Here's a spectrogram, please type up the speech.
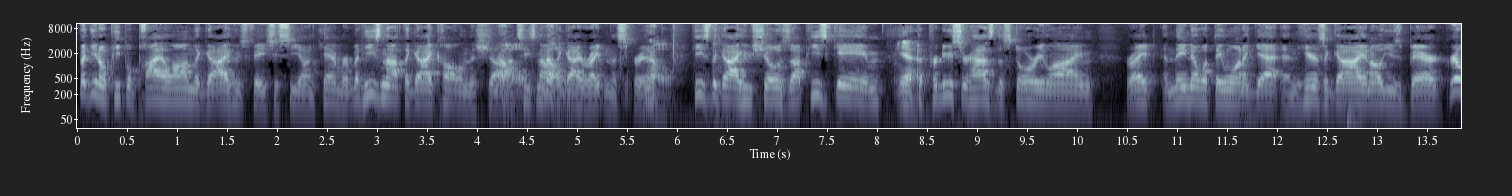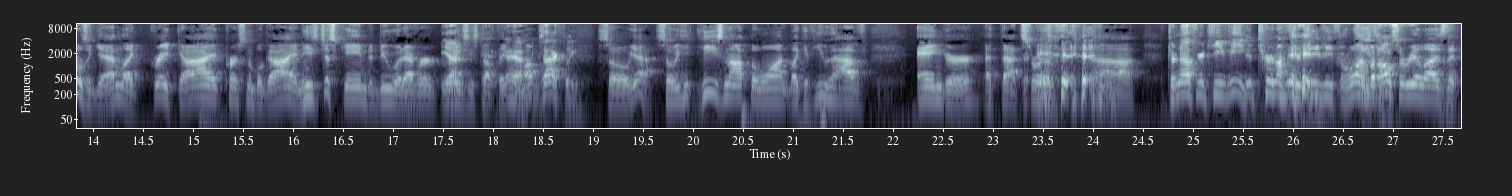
but you know, people pile on the guy whose face you see on camera, but he's not the guy calling the shots. No, he's not no. the guy writing the script. No. He's the guy who shows up. He's game. Yeah. The producer has the storyline, right? And they know what they want to get. And here's a guy, and I'll use Bear Grylls again, like great guy, personable guy, and he's just game to do whatever Yeah. crazy stuff they Yeah, come up exactly. with. Exactly. So yeah, so he, he's not the one. Like if you have anger at that sort of. Uh, Turn off your TV. turn off your TV for one, but also realize that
